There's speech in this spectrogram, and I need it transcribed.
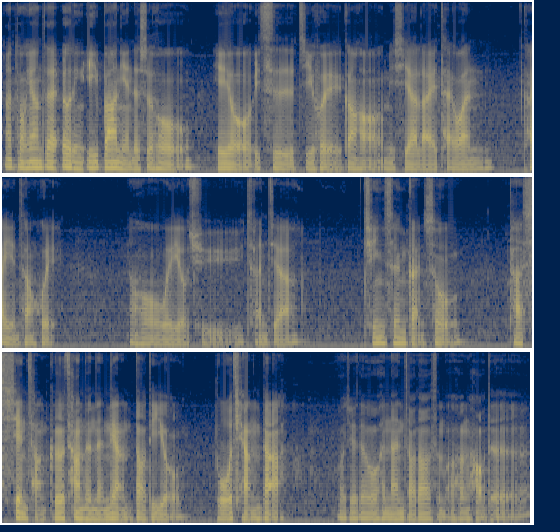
那同样在二零一八年的时候。也有一次机会，刚好米西亚来台湾开演唱会，然后我也有去参加，亲身感受他现场歌唱的能量到底有多强大。我觉得我很难找到什么很好的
